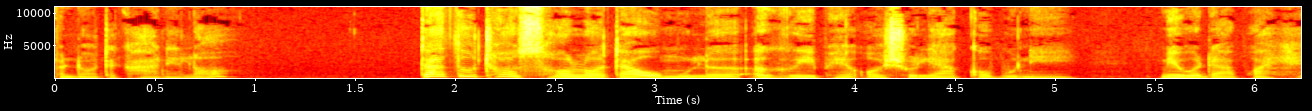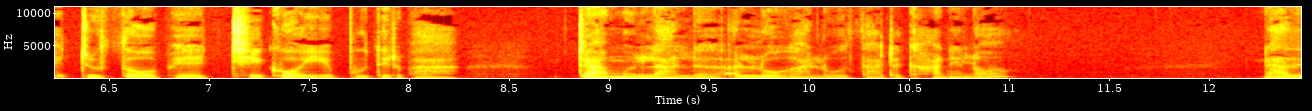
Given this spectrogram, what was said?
ပနောတခါနေလောတာသူထော့ဆောလောတာအုံမူလအဂိဖဲအော်စတြေးလျကောဘူးနေမိဝဒါပွာဟက်တူသောဖဲထီကော့ရေပူတိတဖာတာမူလာလအလောကလောတာတခါနေလောနာဒ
